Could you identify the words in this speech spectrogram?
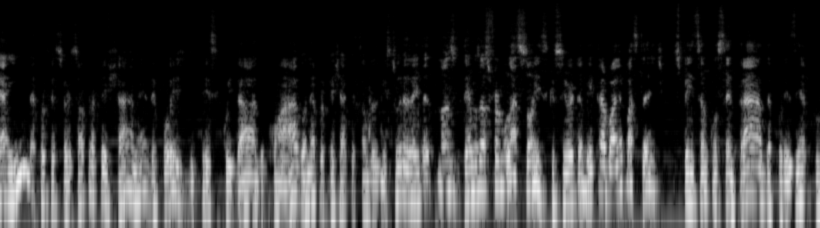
ainda, professor, só para fechar, né, depois de ter esse cuidado com a água, né, para fechar a questão das misturas, ainda nós temos as formulações, que o senhor também trabalha bastante. Suspensão concentrada, por exemplo,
